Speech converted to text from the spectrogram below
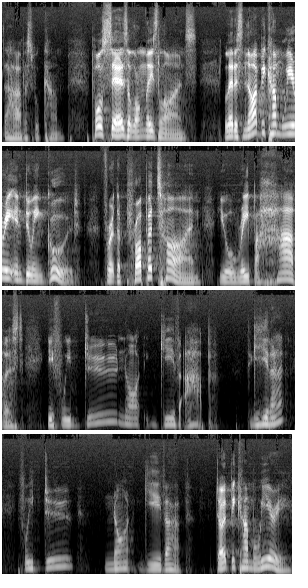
The harvest will come. Paul says along these lines, let us not become weary in doing good For at the proper time, you will reap a harvest if we do not give up. Did you hear that? If we do not give up, don't become weary.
